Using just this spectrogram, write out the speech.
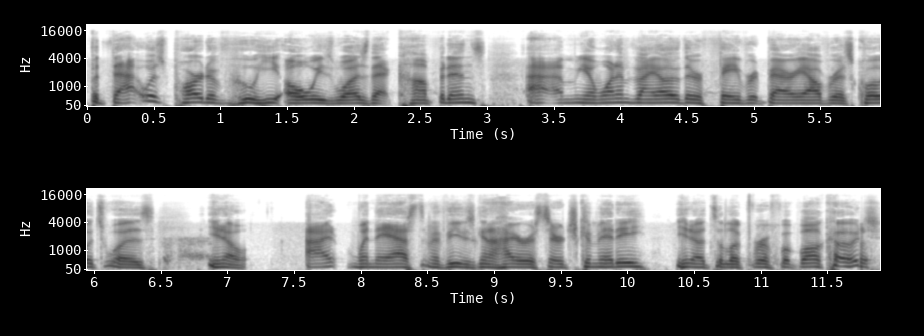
but that was part of who he always was. That confidence. Um, you know, one of my other favorite Barry Alvarez quotes was, you know, I when they asked him if he was going to hire a search committee, you know, to look for a football coach,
